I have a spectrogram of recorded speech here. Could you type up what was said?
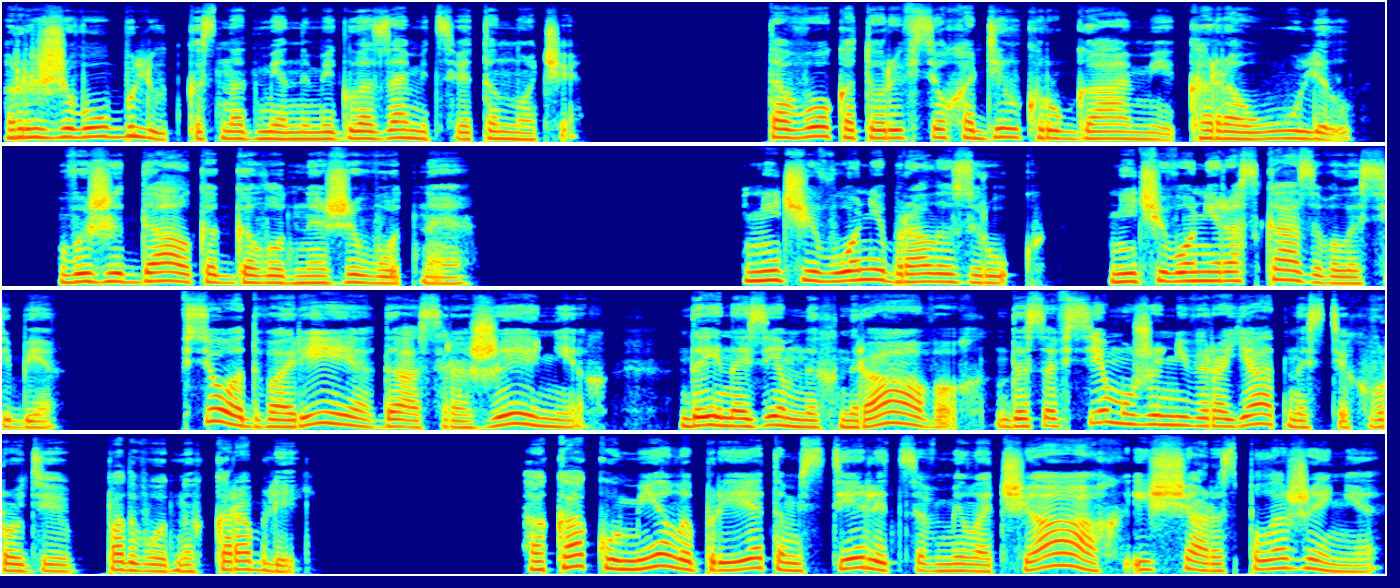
рыжего ублюдка с надменными глазами цвета ночи. Того, который все ходил кругами, караулил, выжидал, как голодное животное. Ничего не брал из рук, ничего не рассказывал о себе. Все о дворе, да о сражениях, да и наземных нравах, да совсем уже невероятностях вроде подводных кораблей. А как умело при этом стелиться в мелочах, ища расположение.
